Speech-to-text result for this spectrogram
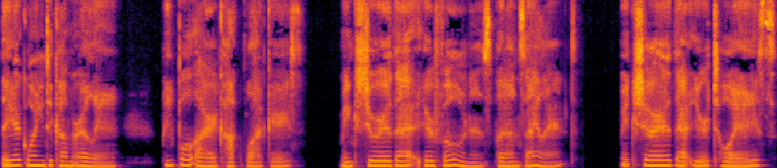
They are going to come early. People are cock blockers. Make sure that your phone is put on silent. Make sure that your toys,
